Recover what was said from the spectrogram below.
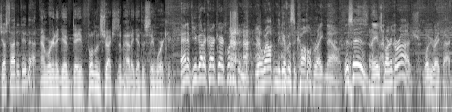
just how to do that. And we're going to give Dave full instructions of how to get this thing working. And if you got a car care question, you're welcome to give us a call right now. This is Dave's Corner Garage. We'll be right back.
